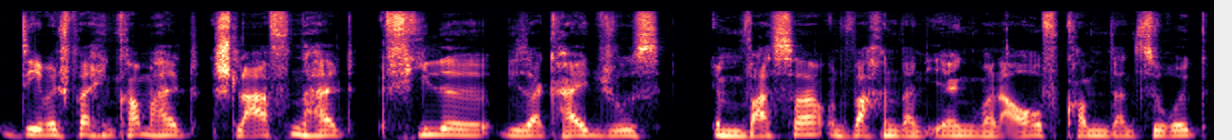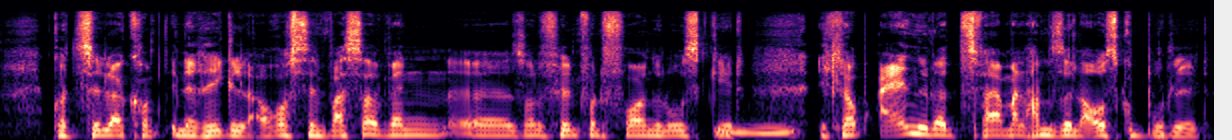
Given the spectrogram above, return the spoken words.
dementsprechend kommen halt, schlafen halt viele dieser Kaijus im Wasser und wachen dann irgendwann auf, kommen dann zurück. Godzilla kommt in der Regel auch aus dem Wasser, wenn äh, so ein Film von vorne losgeht. Mhm. Ich glaube, ein oder zweimal haben sie ihn ausgebuddelt.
